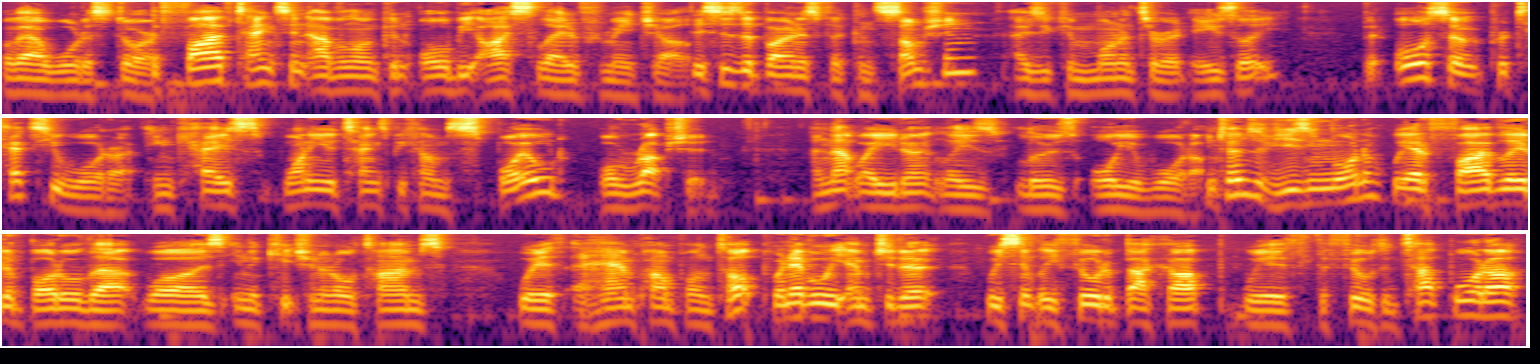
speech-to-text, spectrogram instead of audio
of our water storage. The five tanks in Avalon can all be isolated from each other. This is a bonus for consumption, as you can monitor it easily, but also it protects your water in case one of your tanks becomes spoiled or ruptured and that way you don't lose, lose all your water. In terms of using water, we had a 5 litre bottle that was in the kitchen at all times with a hand pump on top. Whenever we emptied it, we simply filled it back up with the filtered tap water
